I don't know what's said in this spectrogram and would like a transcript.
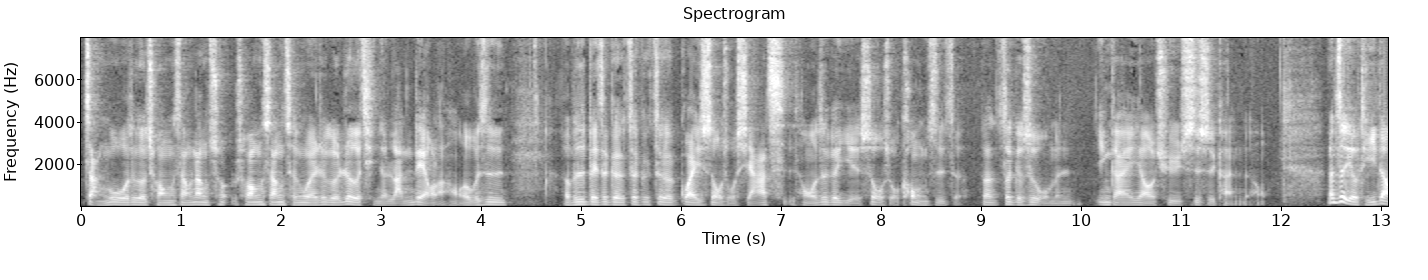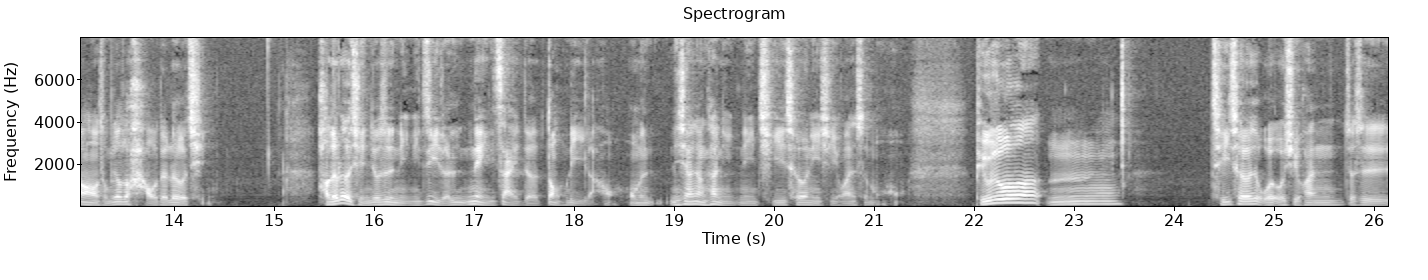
掌握这个创伤，让创创伤成为这个热情的燃料了哈，而不是而不是被这个这个这个怪兽所挟持哦，这个野兽所控制着。那这个是我们应该要去试试看的哈。那这有提到哈，什么叫做好的热情？好的热情就是你你自己的内在的动力啦。吼，我们你想想看你你骑车你喜欢什么？吼，比如说嗯，骑车我我喜欢就是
